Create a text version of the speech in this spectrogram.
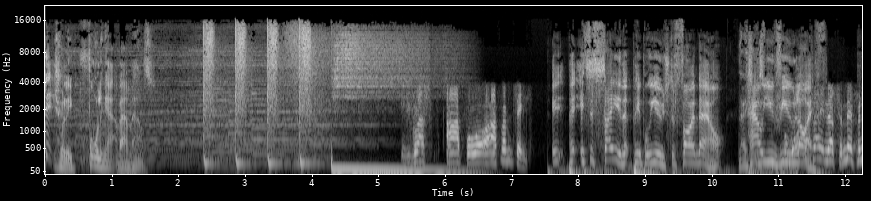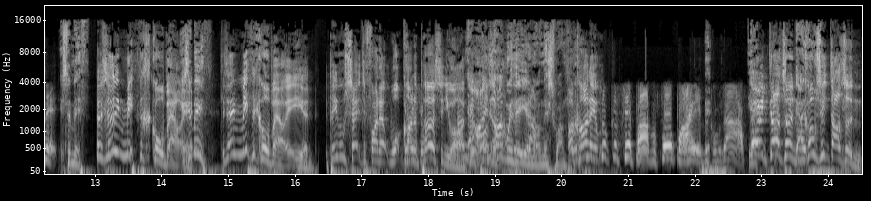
literally falling out of our mouths. Glass half full or half empty? It, it's a saying that people use to find out No, how you view Well, life. saying? That's a myth, isn't it? It's a myth. There's nothing mythical about It's it. a myth. There's nothing mythical about it, Ian. People say it to find out what kind of person you are. If Yeah, I, I'm with Ian on this one. I can't. If you took a sip out of a full pint, it becomes half. No, it doesn't. Of course it doesn't.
